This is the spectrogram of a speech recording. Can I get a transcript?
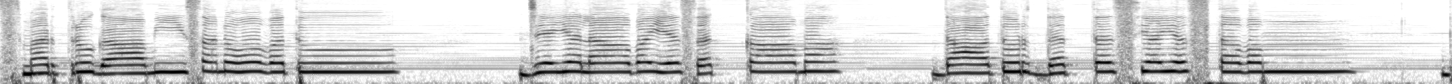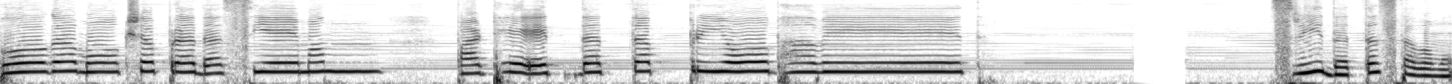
स्मर्तृगामी स्मर्तृगामीसनोऽवतु जयलाभयसत्काम धातुर्दत्तस्य यस्तवम्। भोगमोक्षप्रदस्येमं पठेद्दत्तप्रियो भवेत्। श्रीदत्तस्तवमु।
